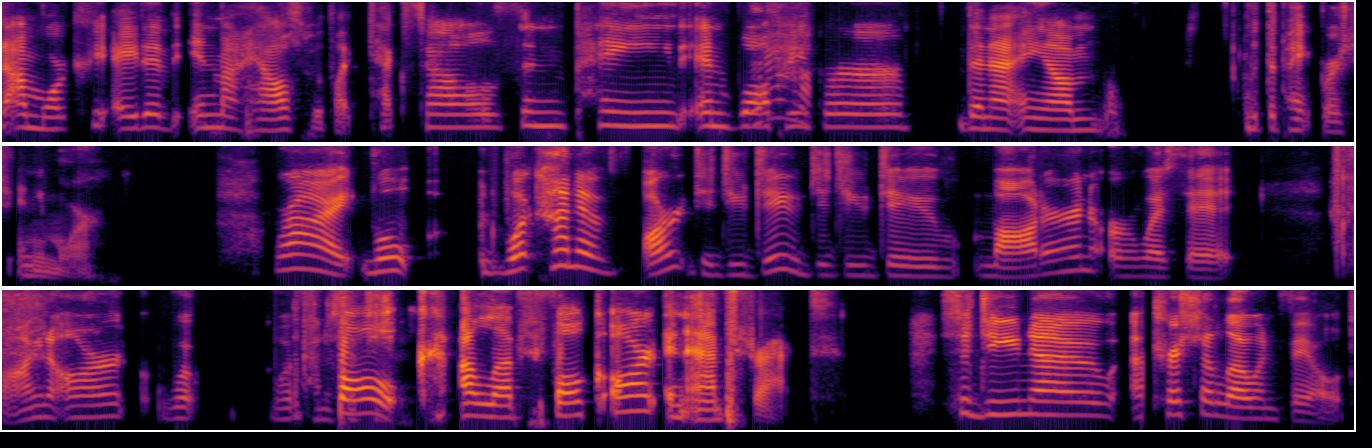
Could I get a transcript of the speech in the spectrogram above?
that I'm more creative in my house with like textiles and paint and wallpaper than I am with the paintbrush anymore. Right. Well, what kind of art did you do? Did you do modern or was it fine art? What what kind of stuff did you- Folk. I loved folk art and abstract. So do you know uh, Trisha Lowenfield?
